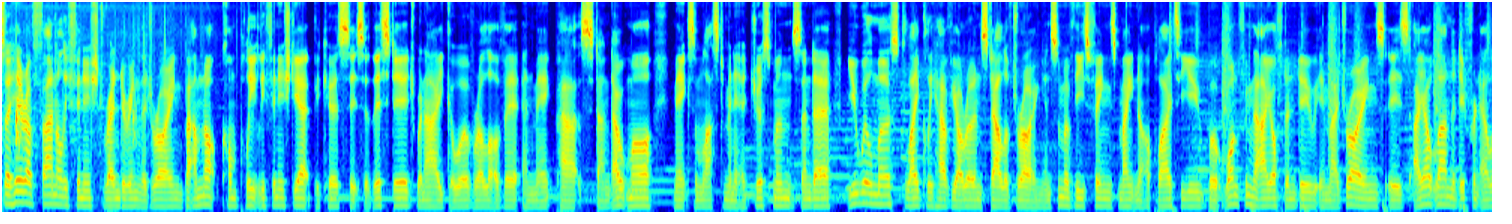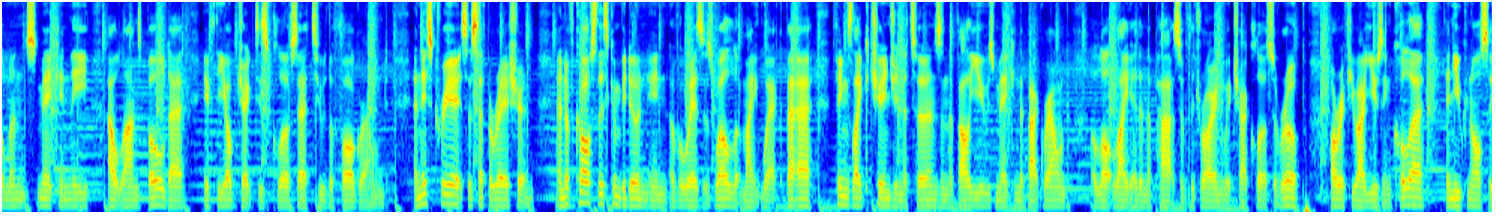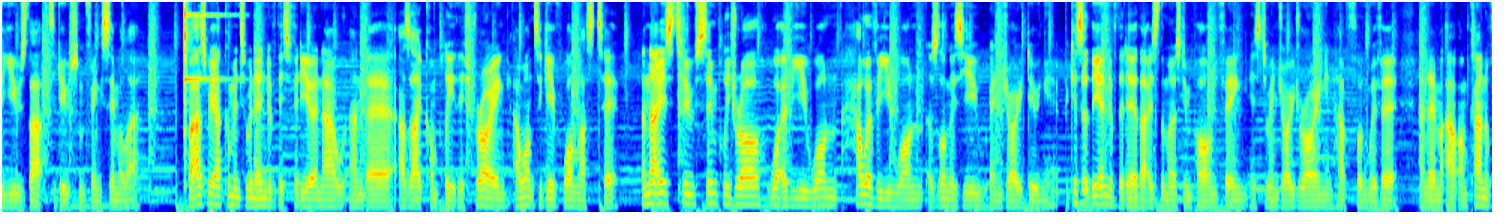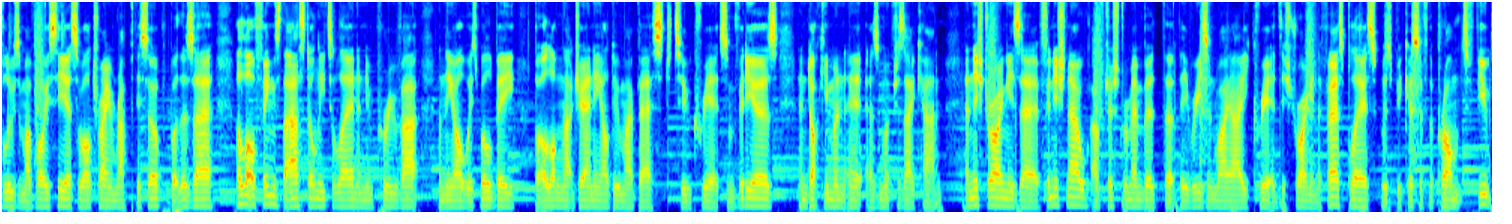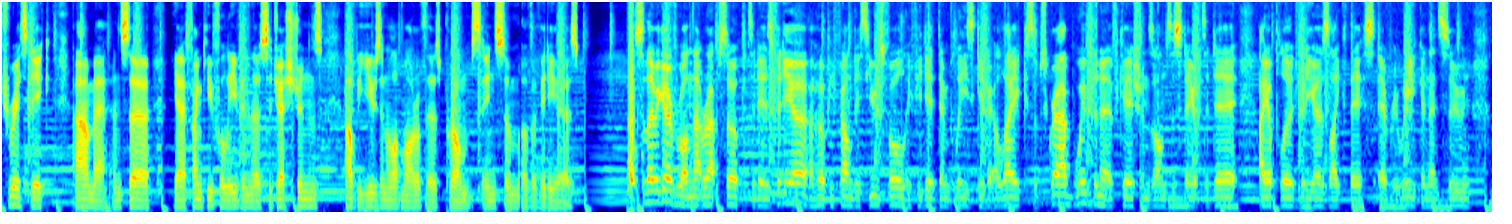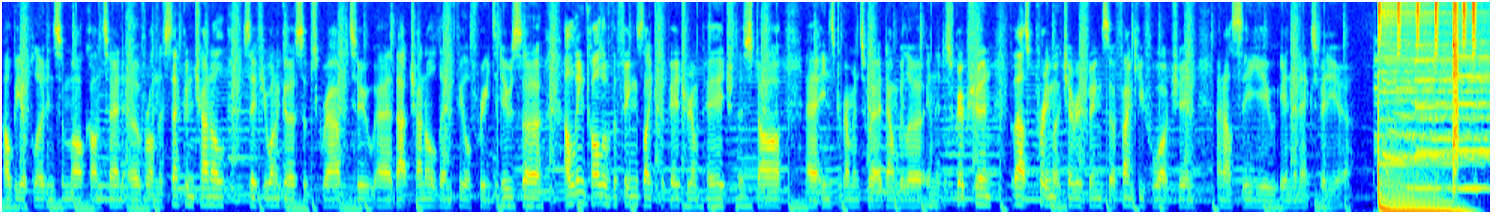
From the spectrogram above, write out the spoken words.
So here I've finally finished rendering the drawing, but I'm not completely finished yet because it's at this stage when I go over a lot of it and make parts stand out more, make some last minute adjustments, and uh, you will most likely have your own style of drawing, and some of these things might not apply to you, but one thing that I often do in my drawings is I outline the different elements, making the outlines bolder if the object is closer to the foreground. and this creates a separation. And of course this can be done in other ways as well that might work better, things like changing the turns and the values, making the background a lot lighter than the parts of the drawing which are closer up, or if you are using colour, then you can also use that to do something similar. But as we are coming to an end of this video now and uh, as I complete this drawing, I want to give one last tip. And that is to simply draw whatever you want, however you want, as long as you enjoy doing it. Because at the end of the day that is the most important thing, is to enjoy drawing and have fun with it. And um, I'm kind of losing my voice here so I'll try and wrap this up. But there's uh, a lot of things that I still need to learn and improve at and they always will be. But along that journey I'll do my best to create some videos and document it as much as I can. And this drawing is uh, finished now. I've just remembered that the reason why I created this drawing in the first place was because of the prompt futuristic armor. And so, yeah, thank you for leaving those suggestions. I'll be using a lot more of those prompts in some other videos. So there we go everyone, that wraps up today's video. I hope you found this useful. If you did then please give it a like, subscribe with the notifications on to stay up to date. I upload videos like this every week and then soon I'll be uploading some more content over on the second channel. So if you want to go subscribe to uh, that channel then feel free to do so. I'll link all of the things like the Patreon page, the star, uh, Instagram and Twitter down below in the description. But that's pretty much everything so thank you for watching and I'll see you in the next video. Thank you.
